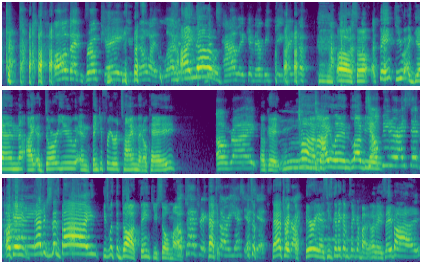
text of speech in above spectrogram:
All that brocade. You know I love it. I know. Metallic and everything. I know. oh, so thank you again. I adore you and thank you for your time then, okay? All right. Okay. Mm-hmm. Mwah. Bye, Lynn. Love you. Tell Peter I said bye. Okay. Patrick says bye. He's with the dog. Thank you so oh, much. Oh, Patrick. Patrick. I'm sorry. Yes, yes, a, yes. Patrick. Right. Oh, here he is. He's going to come say goodbye. Okay. Say bye.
